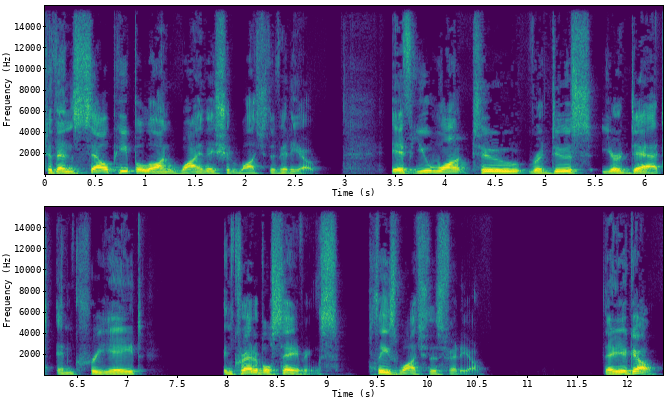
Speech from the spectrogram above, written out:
to then sell people on why they should watch the video. If you want to reduce your debt and create incredible savings, please watch this video. There you go.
